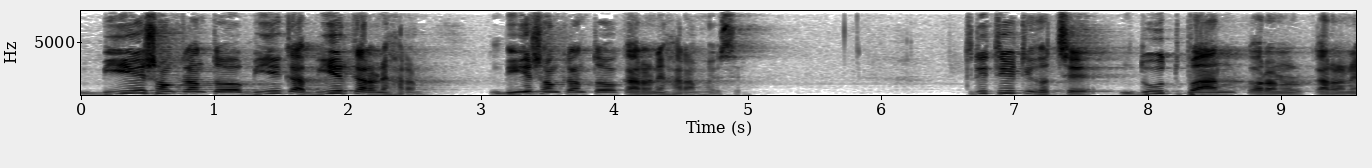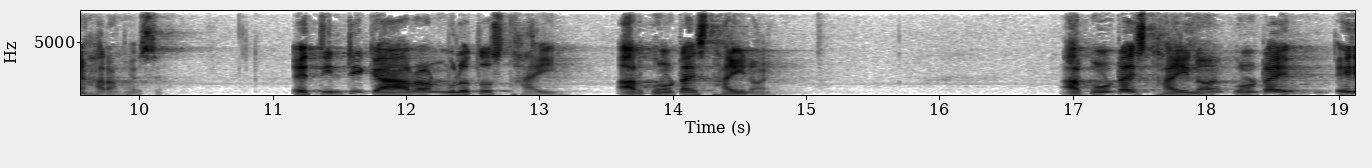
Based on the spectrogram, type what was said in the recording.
বিয়ে সংক্রান্ত, বিয়ে বিয়ের কারণে হারাম, বিয়ে সংক্রান্ত কারণে হারাম হয়েছে। তৃতীয়টি হচ্ছে দুধ পান করানোর কারণে হারাম হয়েছে। এই তিনটি কারণ মূলত স্থায়ী, আর কোনোটাই স্থায়ী নয়। আর কোনোটাই স্থায়ী নয়, কোনোটাই, এই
